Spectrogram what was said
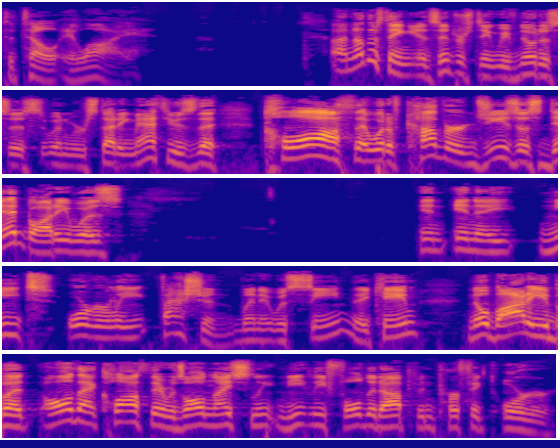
to tell a lie. Another thing that's interesting, we've noticed this when we were studying Matthew, is the cloth that would have covered Jesus' dead body was in, in a neat, orderly fashion. When it was seen, they came, no body, but all that cloth there was all nicely, neatly folded up in perfect order.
